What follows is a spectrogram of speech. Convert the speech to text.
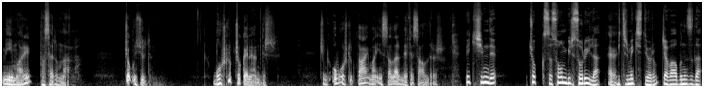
Mimari tasarımlarla. Çok üzüldüm. Boşluk çok önemlidir. Çünkü o boşluk daima insanlara nefes aldırır. Peki şimdi çok kısa son bir soruyla Evet. bitirmek istiyorum. Cevabınızı da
